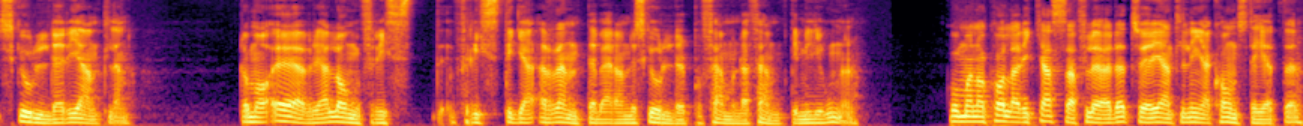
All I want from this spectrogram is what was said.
skulder egentligen. De har övriga kortfristiga räntebärande skulder på 550 miljoner. Går man och kollar i kassaflödet så är det egentligen inga konstigheter.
